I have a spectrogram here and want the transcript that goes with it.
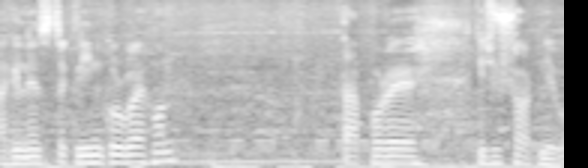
আগে লেন্সটা ক্লিন করব এখন, তারপরে কিছু শট নিব।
